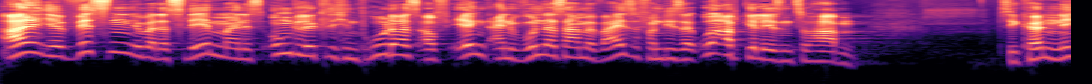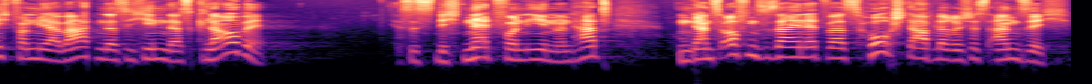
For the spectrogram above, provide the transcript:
all Ihr Wissen über das Leben meines unglücklichen Bruders auf irgendeine wundersame Weise von dieser Uhr abgelesen zu haben. Sie können nicht von mir erwarten, dass ich Ihnen das glaube. Es ist nicht nett von Ihnen und hat, um ganz offen zu sein, etwas Hochstaplerisches an sich.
